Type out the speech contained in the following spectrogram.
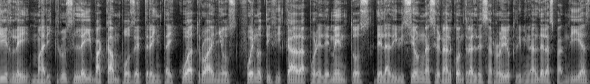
Shirley Maricruz Leiva Campos, de 34 años, fue notificada por elementos de la División Nacional contra el Desarrollo Criminal de las Pandillas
